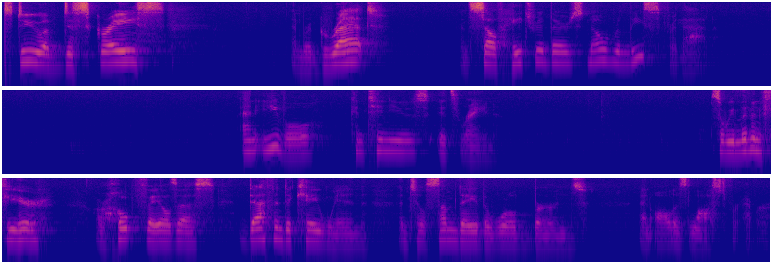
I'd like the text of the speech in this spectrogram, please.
stew of disgrace and regret and self hatred, there's no release for that. And evil continues its reign. So we live in fear, our hope fails us, death and decay win until someday the world burns and all is lost forever.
